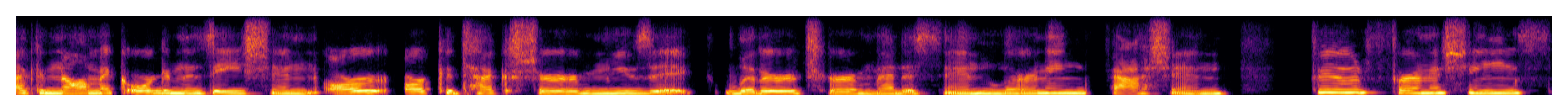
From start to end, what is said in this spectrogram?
economic organization, art, architecture, music, literature, medicine, learning, fashion, food, furnishings,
